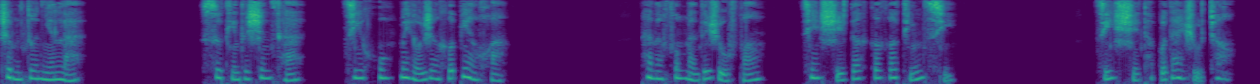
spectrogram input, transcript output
这么多年来，苏婷的身材几乎没有任何变化。她那丰满的乳房坚实的高高挺起，即使她不戴乳罩，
